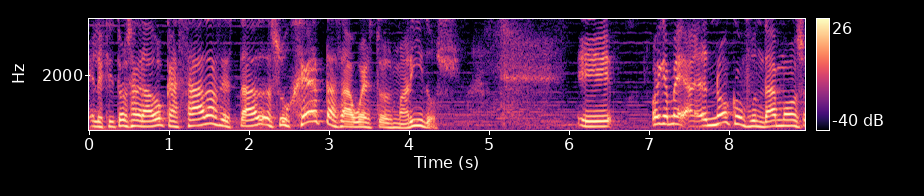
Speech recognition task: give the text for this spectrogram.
el escritor sagrado, casadas estad sujetas a vuestros maridos. Eh, Óigame, no confundamos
